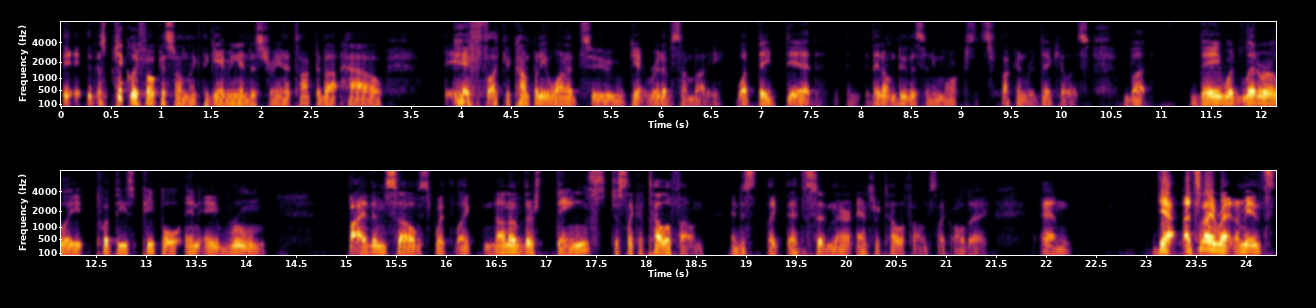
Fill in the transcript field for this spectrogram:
it, was particularly focused on like the gaming industry, and it talked about how if like a company wanted to get rid of somebody, what they did, and they don't do this anymore because it's fucking ridiculous, but they would literally put these people in a room by themselves with like none of their things, just like a telephone, and just like they had to sit in there and answer telephones like all day. And yeah, that's what I read. I mean, it's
